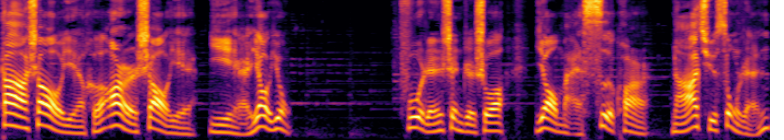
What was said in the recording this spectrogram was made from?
大少爷和二少爷也要用。夫人甚至说要买四块拿去送人。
